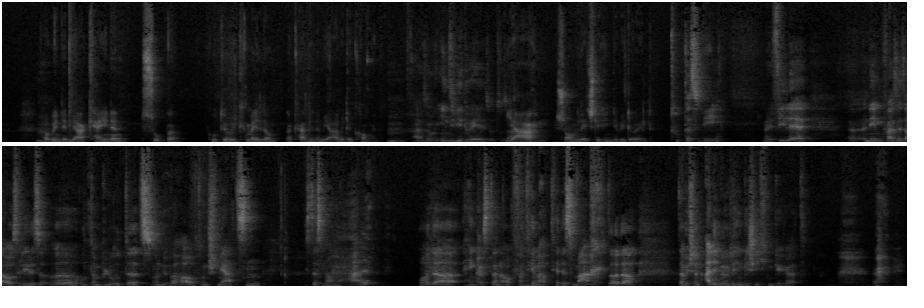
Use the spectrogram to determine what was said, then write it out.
Mhm. Habe ich in dem Jahr keinen, super, gute Rückmeldung, dann kann ich in einem Jahr wieder kommen. Mhm. Also individuell sozusagen. Ja, schon letztlich individuell. Tut das weh? Weil viele äh, nehmen quasi als Ausrede so, uh, und dann blutet es und überhaupt und Schmerzen. Ist das normal? Oder hängt das dann auch von dem ab, der das macht? Oder da habe ich schon alle möglichen Geschichten gehört.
